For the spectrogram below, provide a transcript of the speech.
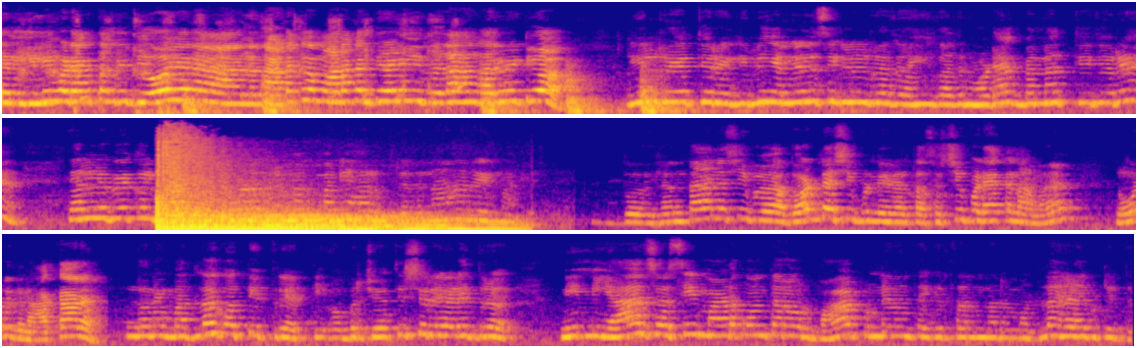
ಏನ್ ಇಲಿ ಹೊಡ್ಯಾಕ ತಂದಿದ್ಯೋ ಏನ? ನಾಟಕ ನಾಟಕ ಮಾಡಕಂತ ಹೇಳಿ ಇದೆಲ್ಲ ಹಂಗ ಅರಿವಿಟ್ಟಿಯೋ? ಇಲ್ರಿ ಅತ್ತಿರಿ ಇಲ್ಲಿ ಎಲ್ಲೆಲ್ಲಿ ಸಿಗ್ಲಿಲ್ರಿ ಅದು? ಹಿಂಗ ಅದನ್ನ ಹೊಡ್ಯಾಕ ಬೆನ್ನ ಹತ್ತಿದೀವ್ರಿ ಎಲ್ಲಿ ಬೇಕಲ್ಲಿ ಮತ್ತೆ ಮನೆ ನಾನು ಏನ್ ಮಾಡ್ಲಿ? ಎಂತ ನಶೀಬ್ ದೊಡ್ಡ ನಶೀಬ್ ನೀನಂತ ಸಸಿ ಪಡ್ಯಾಕ ನಾನು ನೋಡಿದನ ಆಕಾರ. ನನಗೆ ಮೊದ್ಲ ಗೊತ್ತಿತ್ರಿ ಅತ್ತಿ ಒಬ್ರು ಜ್ಯೋತಿಷ್ಯರು ಹೇಳಿದ್ರು ನಿನ್ನ ಯಾರ್ ಸಸಿ ಮಾಡ್ಕೊಂತಾರ ಅವ್ರು ಭಾಳ ಪುಣ್ಯವಂತಾಗಿರ್ತಾರ ನನಗೆ ಮೊದ್ಲ ಹೇಳಿಬಿಟ್ಟಿದ್ರು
